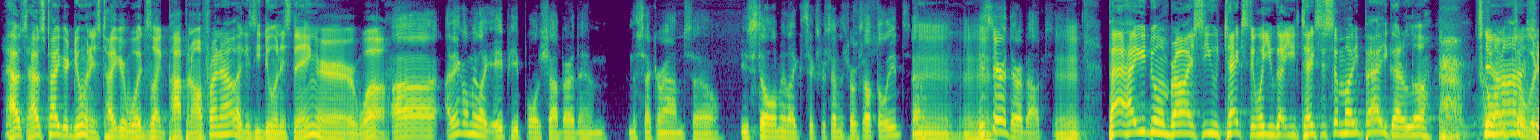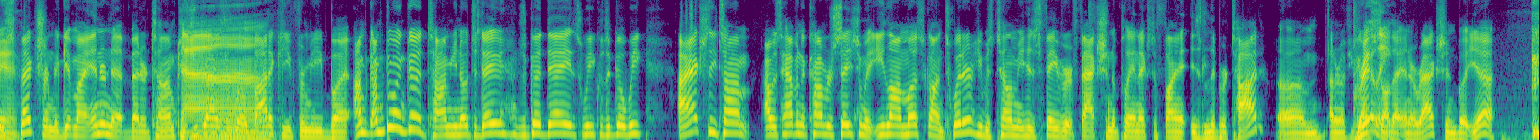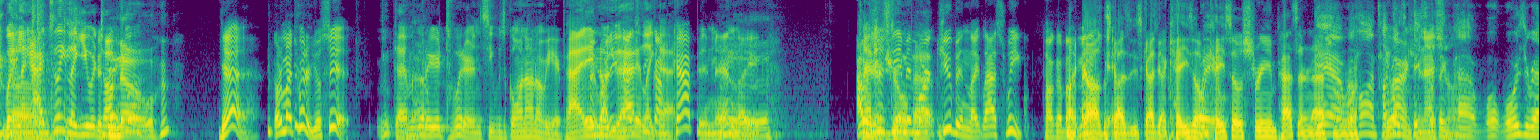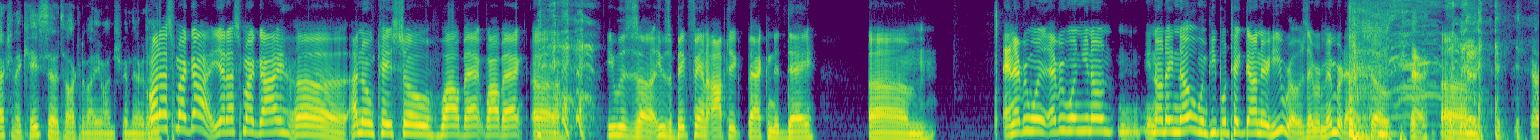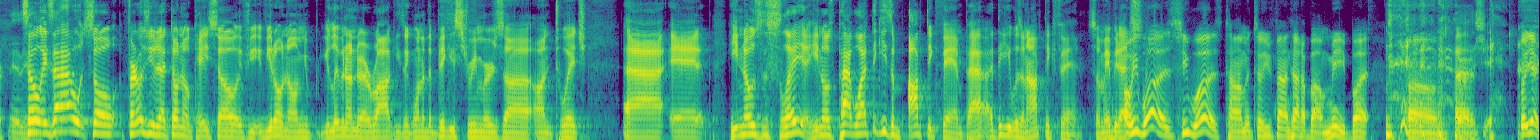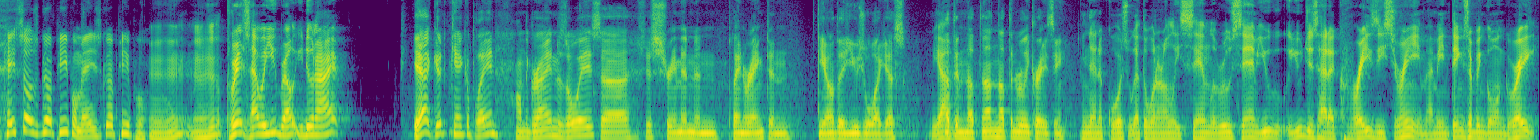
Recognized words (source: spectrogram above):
How's how's Tiger doing? Is Tiger Woods like popping off right now? Like, is he doing his thing or, or what? Uh, I think only like eight people shot better than him in the second round, so he's still only like six or seven strokes off the lead. So Mm, he's there thereabouts. mhm. Pat, how you doing, bro? I see you texting. What you got? You texted somebody, Pat? You got a little. What's going yeah, I'm on over texting there? Spectrum to get my internet better, Tom, because you guys Ah. are robotic for me. But I'm I'm doing good, Tom. You know, today was a good day. This week was a good week. I actually, Tom, I was having a conversation with Elon Musk on Twitter. He was telling me his favorite faction to play next to Defiant is Libertad. Um, I don't know if you guys Really? saw that interaction, but yeah, Wait, like Um, actually, like you were talking. No. yeah. Go to my Twitter, you'll see it. Okay, I'm gonna go to your Twitter and see what's going on over here, Pat. I didn't why know do you guys had it like I'm that. capping, man. Like I was just troll, DMing Mark Cuban like last week talking My about. a God, match this game. guy's this guy's got K- he's on Wait, Queso stream. Pat's international, yeah, well, bro. hold on. Talk You about this queso thing, international. Pat. What, what was your reaction to Queso talking about you on stream there? Oh, that's my guy. Yeah, that's my guy. Uh, I know Queso while back. While back. Uh, he was uh he was a big fan of Optic back in the day. Um, and everyone, everyone, you know, you know, they know when people take down their heroes, they remember that. So, um, You're an idiot. So is that how? So for those of you that don't know Queso, if you if you don't know him, you're, you're living under a rock. He's like one of the biggest streamers uh, on Twitch, uh, and he knows the Slayer. He knows Pat. Well, I think he's an Optic fan, Pat. I think he was an Optic fan. So maybe that's. oh, he was, he was Tom until he found out about me. But, um, Oh, shit. But yeah, Queso's good people, man. He's good people. Mm-hmm, mm-hmm. Chris, how are you, bro? You doing all right? Yeah, good. Can't complain. On the grind as always. Uh, just streaming and playing ranked and you know the usual, I guess. Yeah. Nothing, nothing, nothing really crazy. And then of course we got the one and only Sam Larew. Sam, you you just had a crazy stream. I mean, things have been going great.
